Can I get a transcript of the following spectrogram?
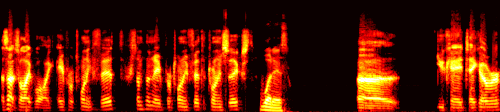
That's not till like what, like April 25th or something. April 25th or 26th. What is? Uh, UK Takeover.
